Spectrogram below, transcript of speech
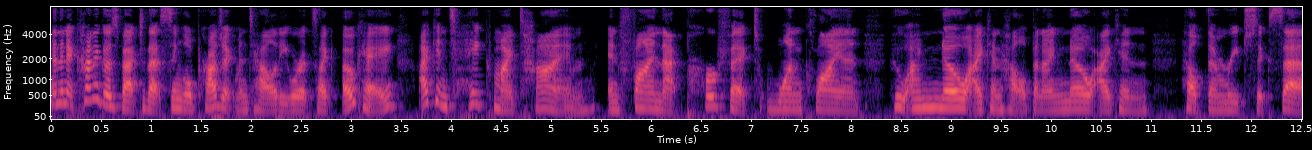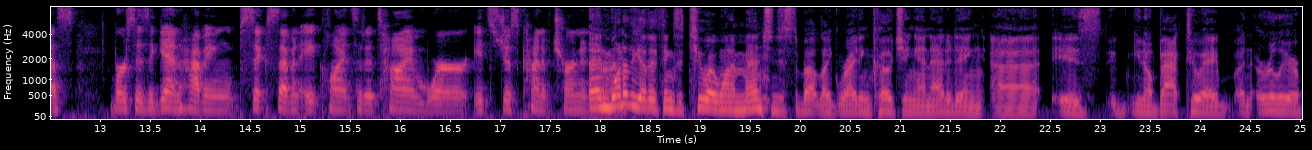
And then it kind of goes back to that single project mentality where it's like okay i can take my time and find that perfect one client who i know i can help and i know i can help them reach success versus again having six seven eight clients at a time where it's just kind of churning And around. one of the other things that too I want to mention just about like writing, coaching, and editing uh, is you know back to a an earlier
